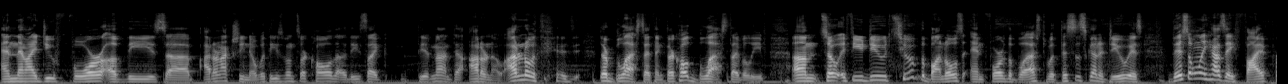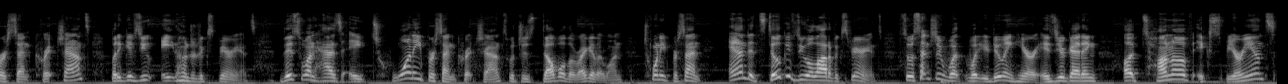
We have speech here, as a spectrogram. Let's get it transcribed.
and then I do four of these uh I don't actually know what these ones are called. Are these like they're not I don't know. I don't know what they're blessed I think. They're called blessed I believe. Um so if you do two of the bundles and four of the blessed what this is going to do is this only has a five percent crit chance but it gives you 800 experience. This one has a 20 percent crit chance which is double the regular one 20 percent and it still gives you a lot of experience. So essentially what what you're doing here is you're getting a ton of experience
